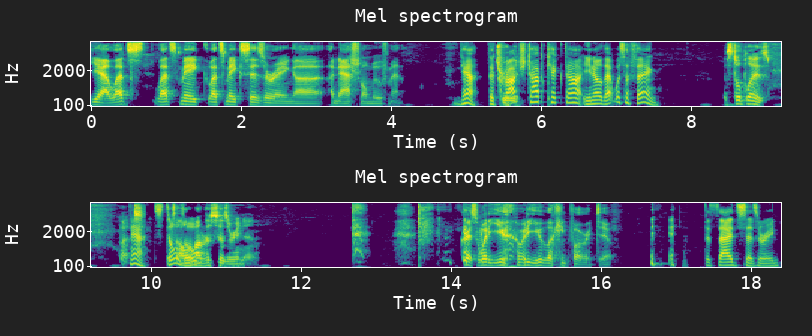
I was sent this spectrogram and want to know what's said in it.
Yeah, let's let's make let's make scissoring uh, a national movement. Yeah, the Truly. crotch top kicked on. You know that was a thing. It still plays, but yeah, it still it's all over. about the scissoring now. Chris, what are you what are you looking forward to? Besides scissoring,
